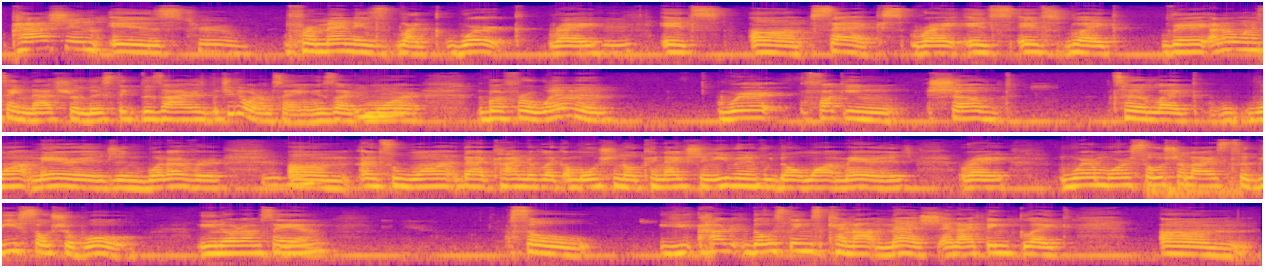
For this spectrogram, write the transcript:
passion is that's true for men is like work right mm-hmm. it's um sex right it's it's like very i don't want to say naturalistic desires but you know what i'm saying. It's like more but for women we're fucking shoved to like want marriage and whatever mm-hmm. um and to want that kind of like emotional connection even if we don't want marriage right? We're more socialized to be sociable. You know what i'm saying? Yeah. so you how those things cannot mesh and i think like um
